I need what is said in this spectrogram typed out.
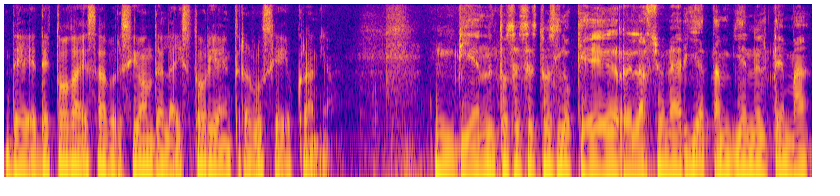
de, de, toda esa versión de la historia entre Rusia y Ucrania. Bien, entonces esto es lo que relacionaría también el tema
